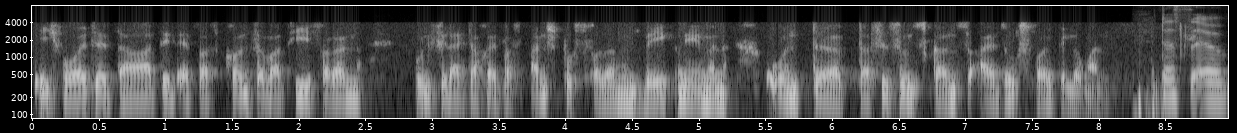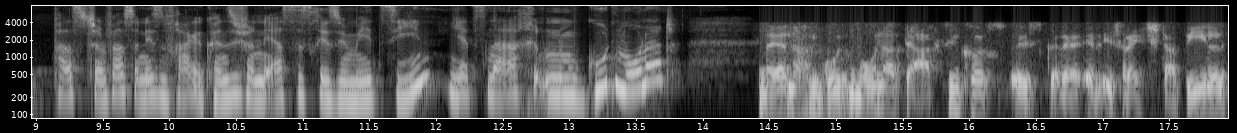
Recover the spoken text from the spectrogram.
Ich wollte da den etwas konservativeren und vielleicht auch etwas anspruchsvolleren Weg nehmen. Und äh, das ist uns ganz eindrucksvoll gelungen. Das äh, passt schon fast zur nächsten Frage. Können Sie schon ein erstes Resümee ziehen, jetzt nach einem guten Monat? Naja, nach einem guten Monat, der Aktienkurs ist, äh, ist recht stabil,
